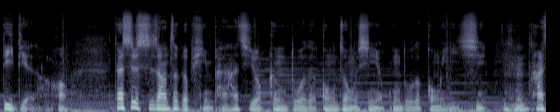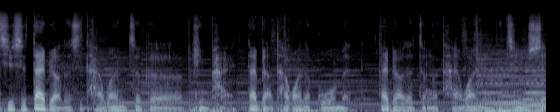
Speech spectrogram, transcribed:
地点哈。但是实际上，这个品牌它其实有更多的公众性，有更多的公益性。它其实代表的是台湾这个品牌，代表台湾的国门，代表着整个台湾人的精神。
